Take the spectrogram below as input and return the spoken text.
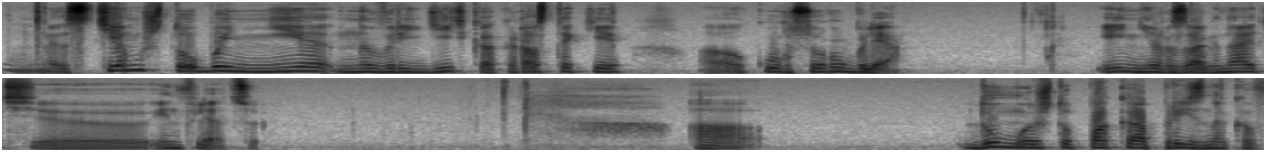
м, с тем, чтобы не навредить как раз-таки э, курсу рубля и не разогнать инфляцию. Думаю, что пока признаков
